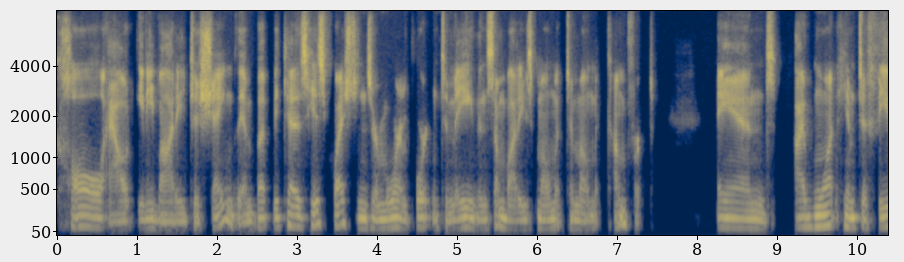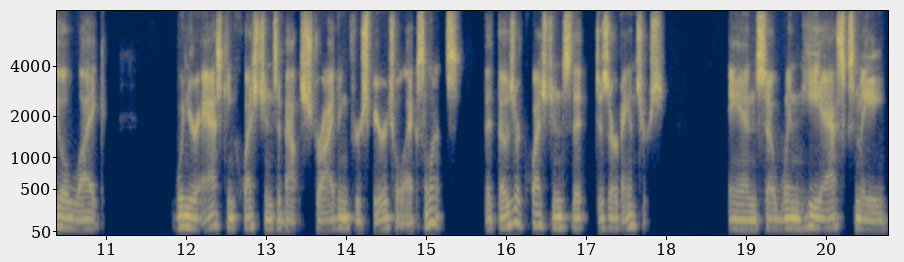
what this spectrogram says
call out anybody to shame them but because his questions are more important to me than somebody's moment to moment comfort and i want him to feel like when you're asking questions about striving for spiritual excellence, that those are questions that deserve answers. And so when he asks me,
